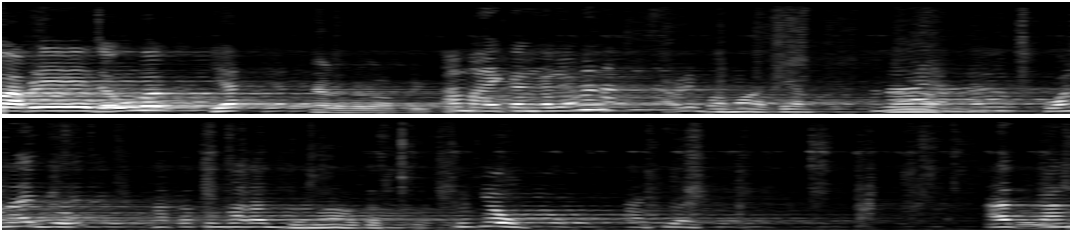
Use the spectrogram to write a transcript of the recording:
આપણે જવું. આ માઇક અંગલ હે ને આપણે ભમા હતા એમ અને આ એમને ફોન આવી ગયો આ તો તું મારા ભમા હતા શું કેવું સાચી વાત. આજકાલ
